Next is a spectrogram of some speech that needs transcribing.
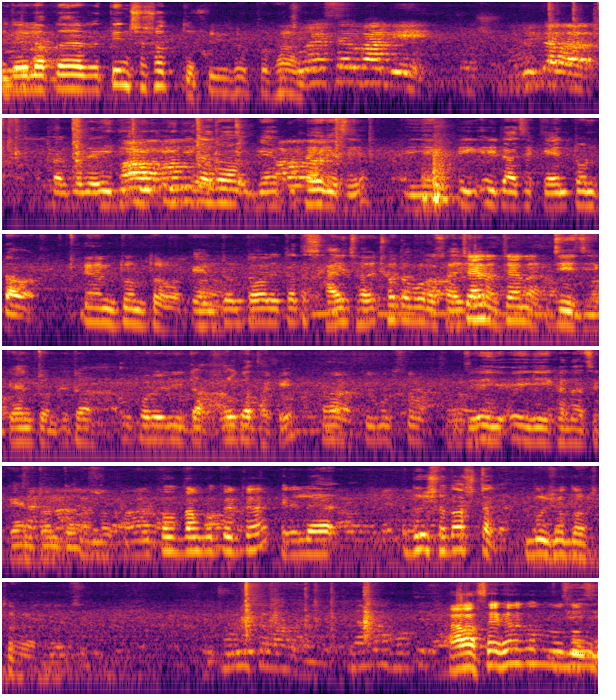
এটা হলো আপনার তিনশো সত্তর। হ্যাঁ। তারপরে এই দিকে এই দিকে আরও গ্যাপ হয়ে গেছে। এই এই- এইটা আছে Canton tower Canton tower Canton tower এটা তো সাইজ হয় ছোট বড় সাইজ চায়না চায়না। জি জি ক্যান্টন এটা উপরের এটা হালকা থাকে। হ্যাঁ তুই বুঝতে পারছি। এই এই এখানে আছে ক্যান্টন টাওয়ার। কত দাম কত এটা? এটা হলো দুইশো দশ টাকা। দুশো দশ টাকা। আর আছে এখানে কোন জি জি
